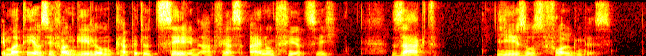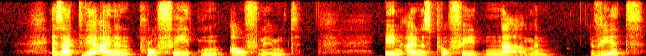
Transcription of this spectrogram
Im Matthäusevangelium Kapitel 10 ab Vers 41 sagt Jesus Folgendes. Er sagt, wer einen Propheten aufnimmt in eines Propheten Namen, wird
